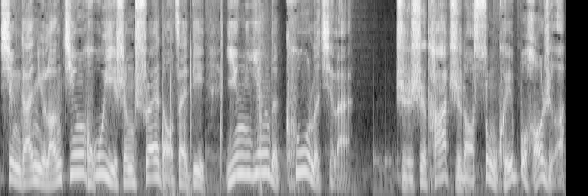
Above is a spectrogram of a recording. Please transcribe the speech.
性感女郎惊呼一声，摔倒在地，嘤嘤的哭了起来。只是她知道宋奎不好惹，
